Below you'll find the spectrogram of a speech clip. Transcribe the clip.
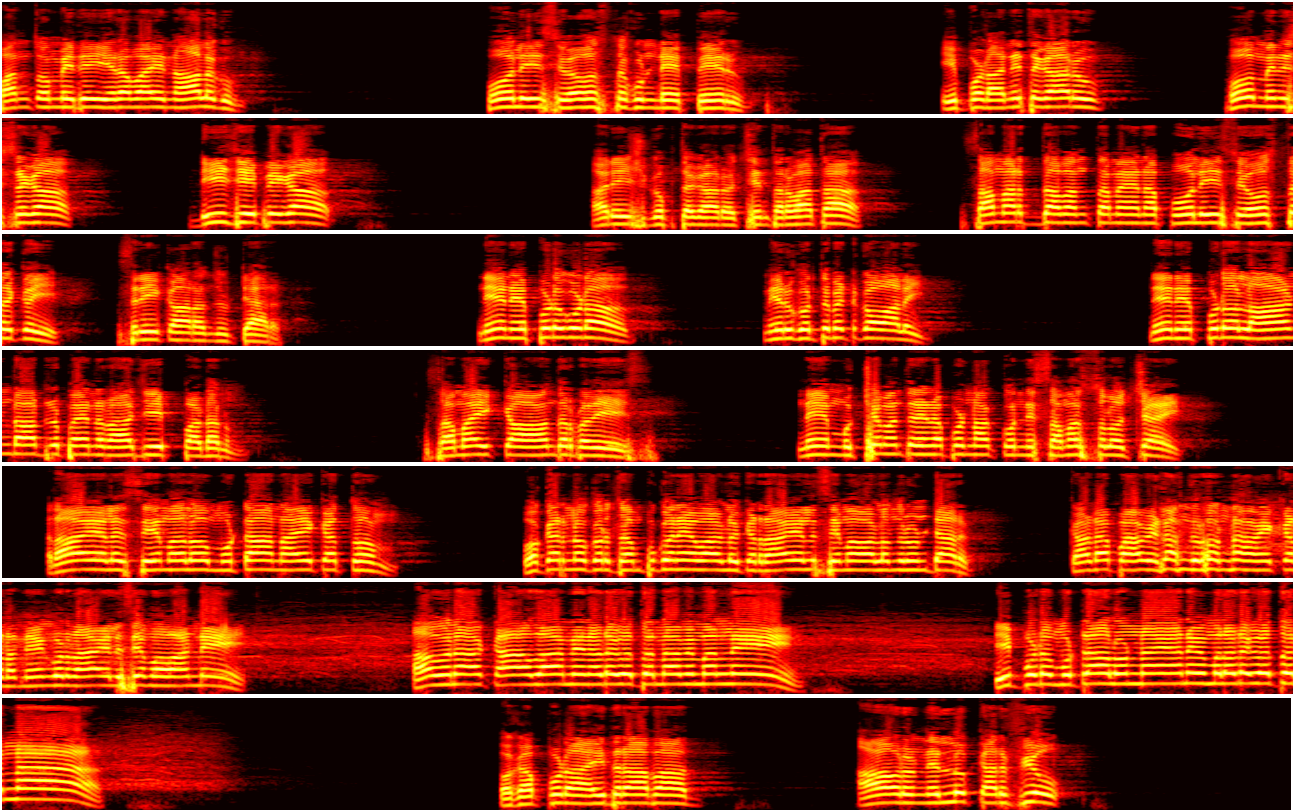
పంతొమ్మిది ఇరవై నాలుగు పోలీస్ వ్యవస్థకుండే పేరు. ఇప్పుడు అనిత గారు హోమ్ మినిస్టర్గా డీజీపీగా హరీష్ గుప్తా గారు వచ్చిన తర్వాత సమర్థవంతమైన పోలీస్ వ్యవస్థకి శ్రీకారం చుట్టారు. నేను ఎప్పుడు కూడా మీరు గుర్తుపెట్టుకోవాలి. నేను ఎప్పుడూ లా అండ్ ఆర్డర్ పైన రాజీ పడను. సమైక్య ఆంధ్రప్రదేశ్. నేను ముఖ్యమంత్రి అయినప్పుడు నాకు కొన్ని సమస్యలు వచ్చాయి. రాయలసీమలో ముఠా నాయకత్వం. ఒకరినొకరు చంపుకునే వాళ్ళు ఇక్కడ రాయలసీమ వాళ్ళందరూ ఉంటారు. కడప వీళ్ళందరూ ఉన్నాం ఇక్కడ. నేను కూడా రాయలసీమ వాడిని అవునా కాదా నేను అడుగుతున్నా మిమ్మల్ని. ఇప్పుడు ముఠాలు ఉన్నాయని మిమ్మల్ని అడుగుతున్నా. ఒకప్పుడు హైదరాబాద్ ఆరు నెలలు కర్ఫ్యూ.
